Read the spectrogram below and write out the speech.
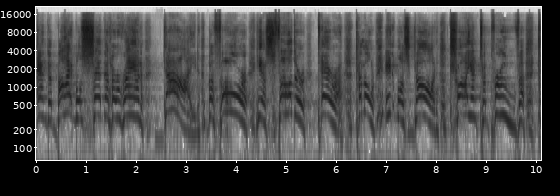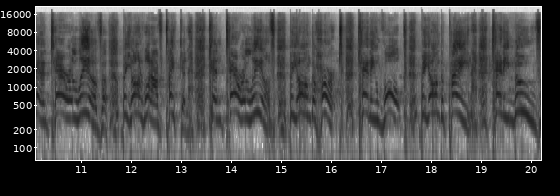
And the Bible said that Haran died before his father Terah. Come on, it was God trying to prove can Terah live beyond what I've taken? Can Terah live beyond the hurt? Can he walk beyond the pain? Can he move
